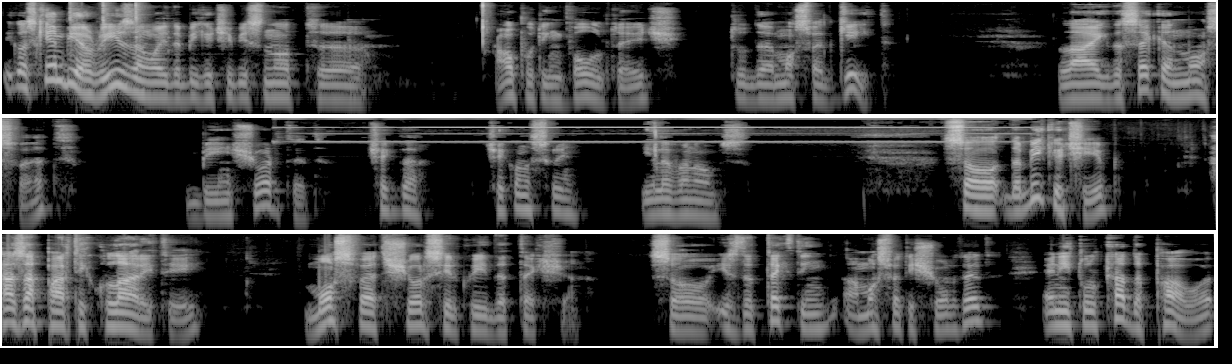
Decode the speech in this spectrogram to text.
Because can be a reason why the BQ chip is not uh, outputting voltage to the MOSFET gate. Like the second MOSFET being shorted. Check that. Check on the screen. 11 ohms. So the BQ chip has a particularity MOSFET short circuit detection. So it's detecting a MOSFET is shorted and it will cut the power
